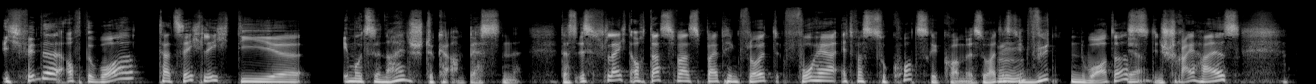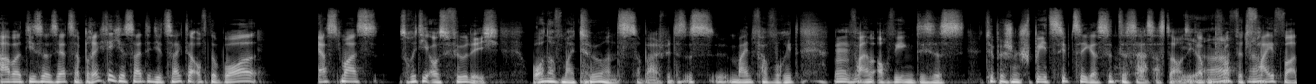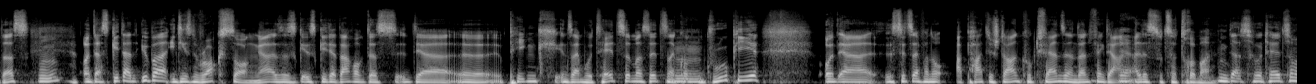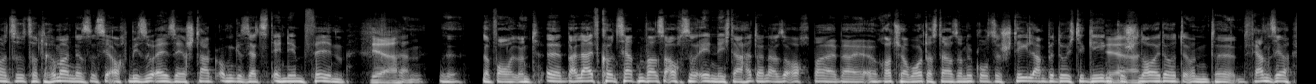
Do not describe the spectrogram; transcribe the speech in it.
Ich finde auf The Wall tatsächlich die emotionalen Stücke am besten. Das ist vielleicht auch das, was bei Pink Floyd vorher etwas zu kurz gekommen ist. Du hattest den wütenden Waters, Mhm. Ja. den Schreihals, aber diese sehr zerbrechliche Seite, die zeigt er auf The Wall erstmals so richtig ausführlich. One of My Turns zum Beispiel, das ist äh, mein Favorit. Mhm. Vor allem auch wegen dieses typischen spät 70er Synthesizer-Sounds. Ich glaube, Ja, Prophet ja. Mhm. 5 war das. Und das geht dann über in diesen Rocksong. Ja? Also es, es geht ja darum, dass der äh, Pink in seinem Hotelzimmer sitzt, und dann Mhm. kommt ein Groupie und er sitzt einfach nur apathisch da und guckt Fernsehen und dann fängt er an, Ja. alles zu zertrümmern. Das Hotelzimmer zu zertrümmern, das ist ja auch visuell sehr stark umgesetzt in dem Film. Ja. Dann, äh, The Fall. Und äh, bei Live-Konzerten war es auch so ähnlich. Da hat dann also auch bei, bei Roger Waters da so eine große Stehlampe durch die Gegend Ja. geschleudert und äh, einen Fernseher,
